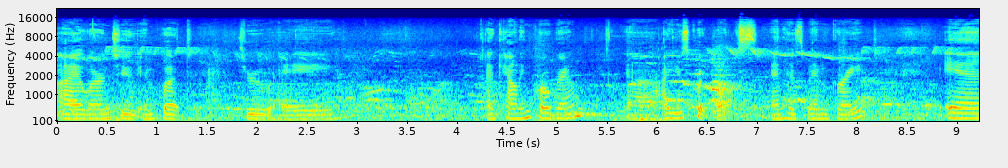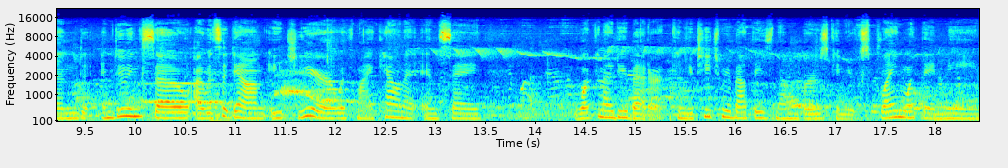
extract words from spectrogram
I learned to input through a accounting program. Uh, I use QuickBooks and has been great. And in doing so, I would sit down each year with my accountant and say, what can I do better? Can you teach me about these numbers? Can you explain what they mean?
